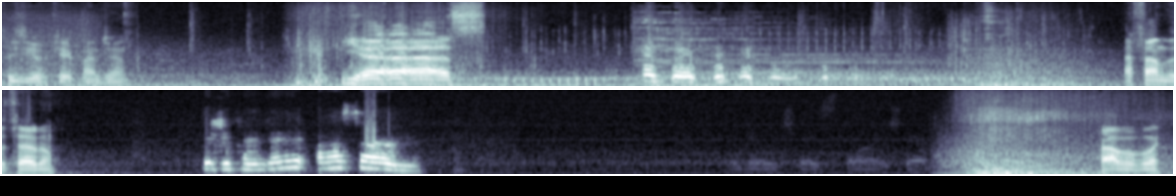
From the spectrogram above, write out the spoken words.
Please go kick my gen. Yes! I found the totem. Did you find it? Awesome. Probably.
